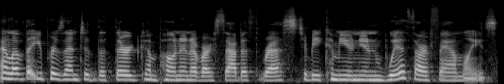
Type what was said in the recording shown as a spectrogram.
I love that you presented the third component of our Sabbath rest to be communion with our families.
